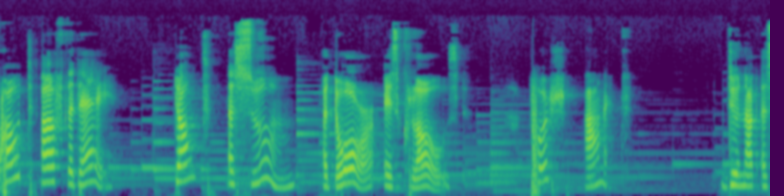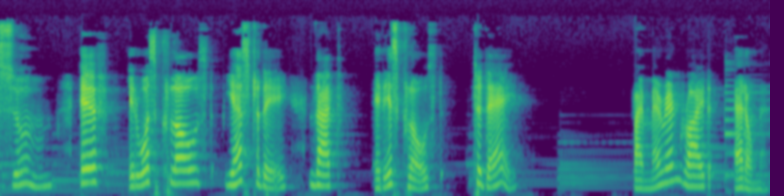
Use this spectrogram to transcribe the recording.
Quote of the day Don't assume a door is closed. Push on it. Do not assume if it was closed yesterday that it is closed today. By Marian Wright Edelman。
